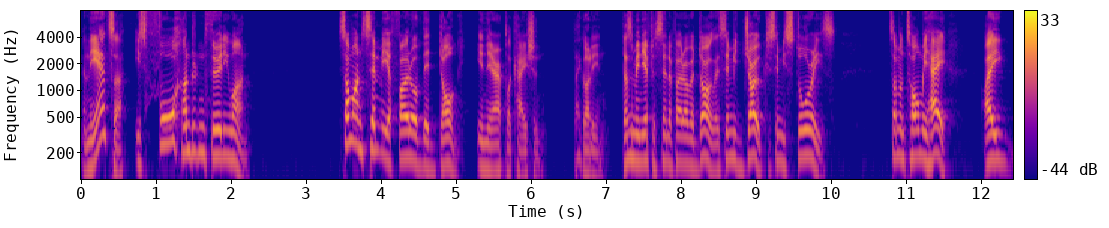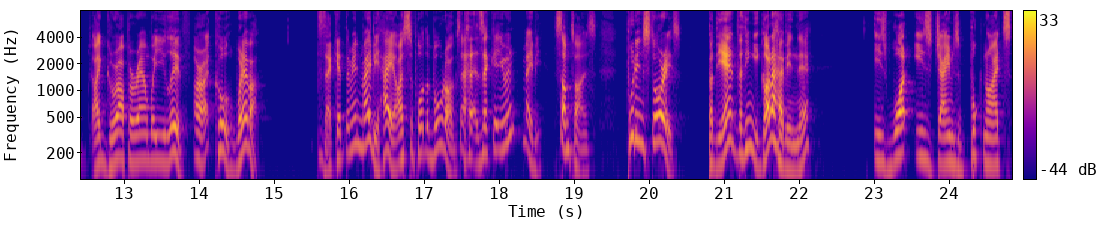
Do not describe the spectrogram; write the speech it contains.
And the answer is 431. Someone sent me a photo of their dog in their application. They got in. Doesn't mean you have to send a photo of a dog. They send me jokes, they send me stories. Someone told me, hey, I, I grew up around where you live. All right, cool, whatever. Does that get them in? Maybe. Hey, I support the Bulldogs. Does that get you in? Maybe. Sometimes. Put in stories. But the, the thing you got to have in there is what is James Bouknight's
